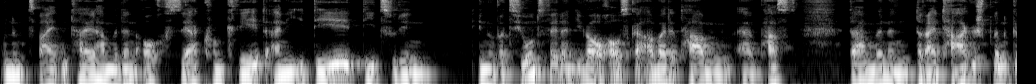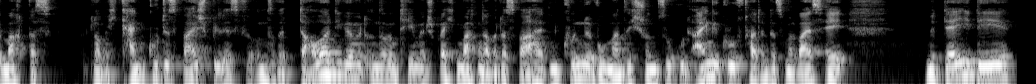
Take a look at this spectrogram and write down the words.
Und im zweiten Teil haben wir dann auch sehr konkret eine Idee, die zu den Innovationsfeldern, die wir auch ausgearbeitet haben, äh, passt. Da haben wir einen Drei-Tage-Sprint gemacht, was glaube ich, kein gutes Beispiel ist für unsere Dauer, die wir mit unseren Themen entsprechend machen. Aber das war halt ein Kunde, wo man sich schon so gut eingegroovt hatte, dass man weiß, hey, mit der Idee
